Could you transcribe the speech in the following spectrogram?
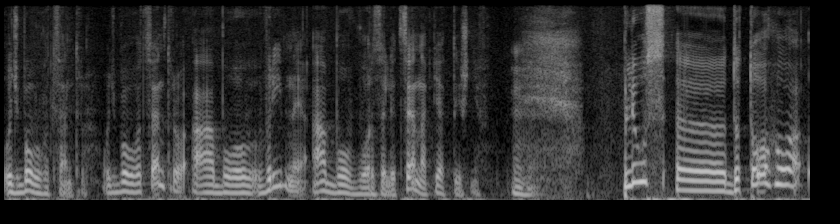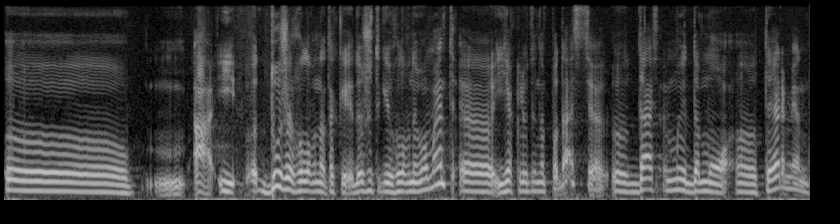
учбового центру. Учбового центру або в Рівне, або в Ворзелі. Це на 5 тижнів. Угу. Плюс е, до того, е, а і дуже головна такий, дуже такий головний момент, е, як людина подасться, дасть- ми дамо термін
